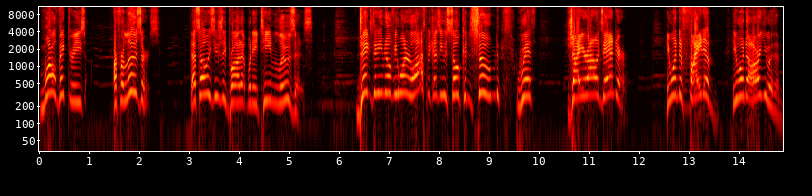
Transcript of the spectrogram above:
Moral victories are for losers. That's always usually brought up when a team loses. Diggs didn't even know if he won or lost because he was so consumed with Jaire Alexander. He wanted to fight him. He wanted to argue with him.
